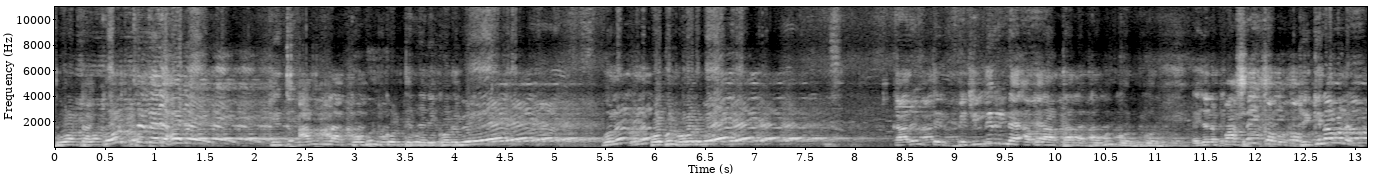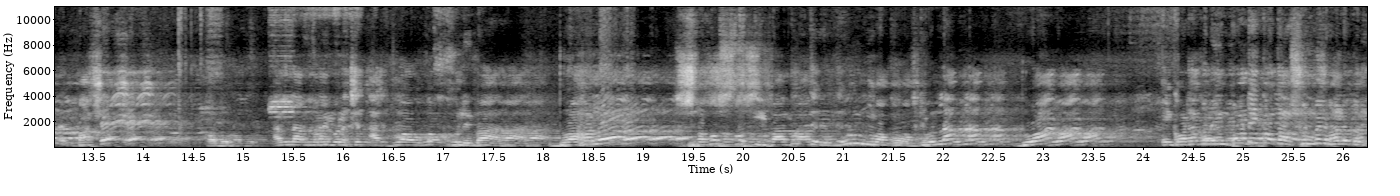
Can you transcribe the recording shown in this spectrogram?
দোয়াটা করতে দেরি হবে। কিন্তু আল্লাহ কবুল করতে দেরি করবে। বলেন, কবুল করবে। কারেন্টের বিজলির নেয় আল্লাহ তাআলা কবুল করবে এই জন্য পাশেই কবর, ঠিক না বলেন? পাশে কবর। আল্লাহ নবী বলেছেন আর দোয়া মুখুল ইবাদ। দোয়া হলো সমস্ত ইবাদতের মূল মগজ। কি বললাম? দোয়া। এই কথাগুলো ইম্পর্টেন্ট কথা, শুনবেন ভালো করে।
